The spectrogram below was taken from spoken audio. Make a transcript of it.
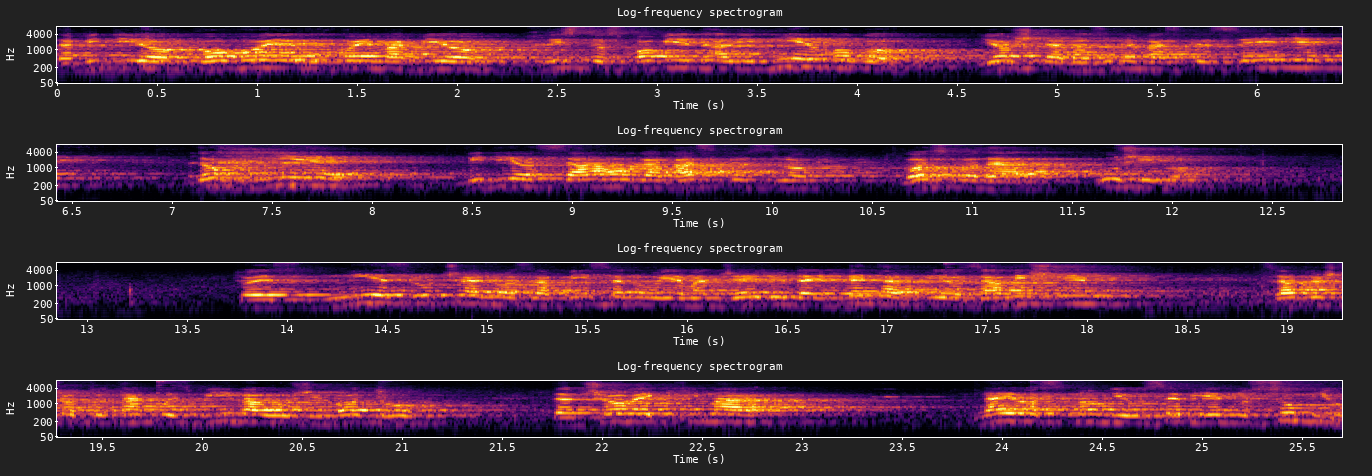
da vidio kovoje u kojima bio Hristos povijen, ali nije mogao još da razume vaskrsenje, dok nije vidio samoga vaskrslog gospoda uživo. To jest, nije slučajno zapisano u evanđelju da je Petar bio zamišljen, zato što to tako zbiva u životu, da čovjek ima najosnovnije u sebi jednu sumnju,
